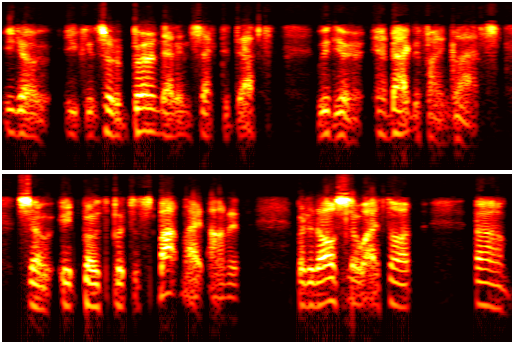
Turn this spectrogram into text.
you know, you can sort of burn that insect to death with your magnifying glass. So it both puts a spotlight on it, but it also, I thought, um,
